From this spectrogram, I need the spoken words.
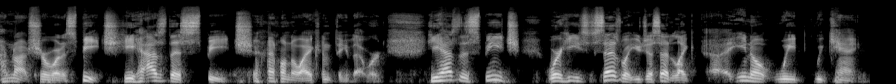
I'm not sure what a speech. He has this speech. I don't know why I couldn't think of that word. He has this speech where he says what you just said. Like, uh, you know, we we can't.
